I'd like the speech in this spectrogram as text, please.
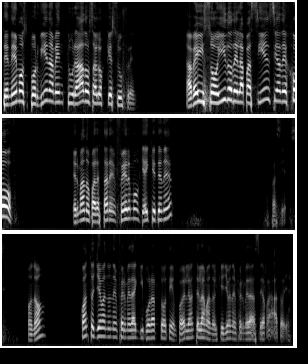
tenemos por bienaventurados a los que sufren. Habéis oído de la paciencia de Job. Hermano, para estar enfermo, ¿qué hay que tener? Paciencia. ¿O no? ¿Cuántos llevan una enfermedad aquí por harto tiempo? A ver, levante la mano, el que lleva una enfermedad hace rato ya.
